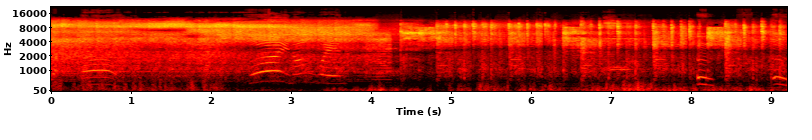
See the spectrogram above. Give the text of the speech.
จะได้เฮ้ยน้องเวนเออเออ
